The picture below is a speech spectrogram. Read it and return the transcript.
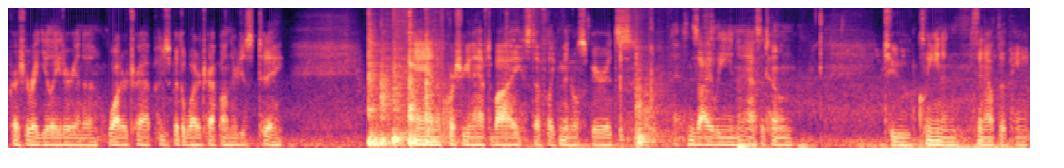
pressure regulator and a water trap. I just put the water trap on there just today. And of course, you're going to have to buy stuff like mineral spirits, xylene, acetone to clean and thin out the paint.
